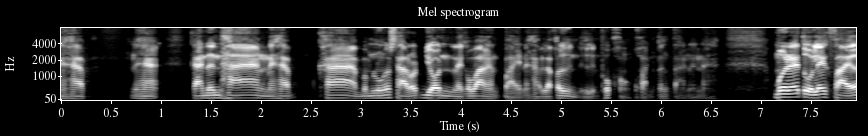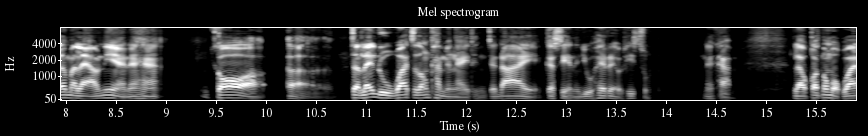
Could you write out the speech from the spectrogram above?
นะครับนะฮะการเดินทางนะครับ ค่าบำรุงรักษารถยนต์อะไรก็ว่ากันไปนะครับ แล้วก็อื่นๆ พวกของขวัญต่างๆนานาเมื่อได้ตัวเลข FIRE มาแล้วเนี่ยนะฮะก็จะได้รู้ว่าจะต้องทำยังไงถึงจะได้เกษียณอายุให้เร็วที่สุดนะครับแล้วก็ต้องบอกว่า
